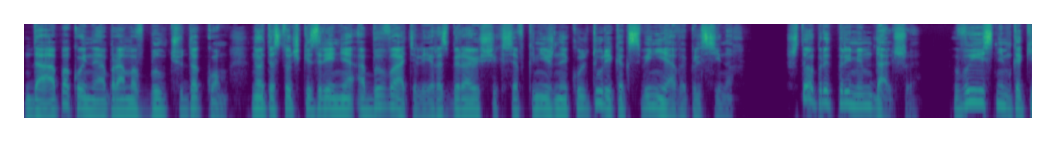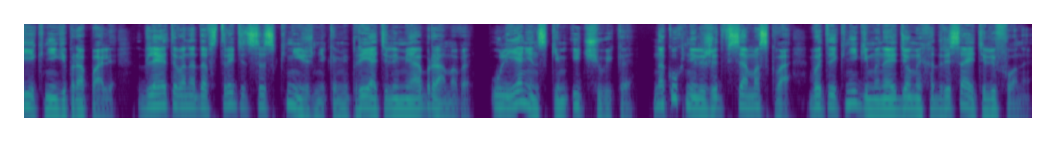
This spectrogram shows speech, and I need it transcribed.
Да, покойный Абрамов был чудаком, но это с точки зрения обывателей, разбирающихся в книжной культуре, как свинья в апельсинах. Что предпримем дальше? Выясним, какие книги пропали. Для этого надо встретиться с книжниками, приятелями Абрамова, Ульянинским и Чуйко. На кухне лежит вся Москва. В этой книге мы найдем их адреса и телефоны.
